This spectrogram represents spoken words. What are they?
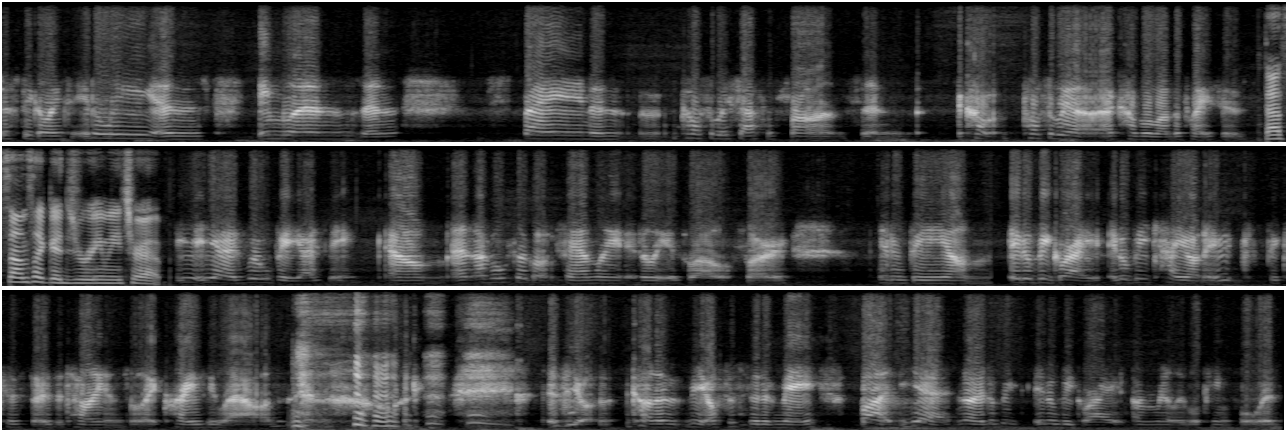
just be going to Italy and England and Spain and possibly south of France and possibly a, a, couple of other places. That sounds like a dreamy trip. Yeah, it will be, I think. Um, and I've also got family in Italy as well, so it'll be um, it'll be great. It'll be chaotic because those Italians are like crazy loud. it's the, kind of the opposite of me. But yeah, no, it'll be it'll be great. I'm really looking forward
